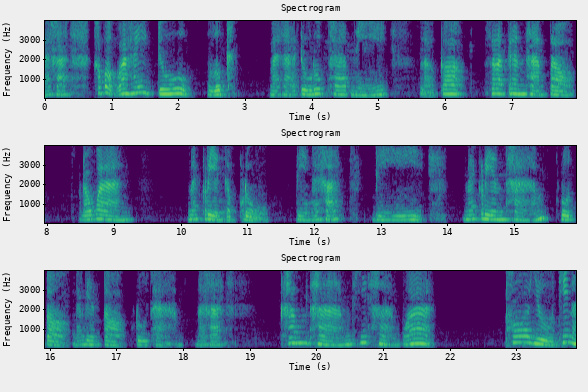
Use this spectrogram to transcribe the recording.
นะคะ เขาบอกว่าให้ดู look นะคะ ดูรูปภาพนี้ แล้วก็สลับกันถามตอบระหว่างนักเรียนกับครู ดีไหมคะ ดี นักเรียนถามครูตอบ นักเรียนตอบครูถามนะคะคำถามที่ถามว่า พ่ออยู่ที่ไหน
